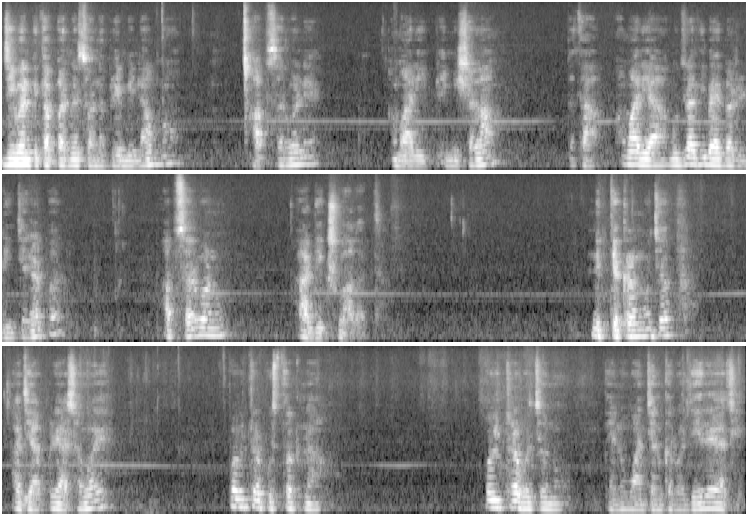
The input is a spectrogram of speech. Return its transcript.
જીવન પિતા પરમેશ્વરના પ્રેમી નામમાં આપ સર્વને અમારી પ્રેમી સલામ તથા અમારી આ ગુજરાતી બાઇબલ રીડિંગ ચેનલ પર આપ સર્વનું હાર્દિક સ્વાગત. નિત્યક્રમ મુજબ આજે આપણે આ સમયે પવિત્ર પુસ્તકના પવિત્ર વચનો તેનું વાંચન કરવા જઈ રહ્યા છીએ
